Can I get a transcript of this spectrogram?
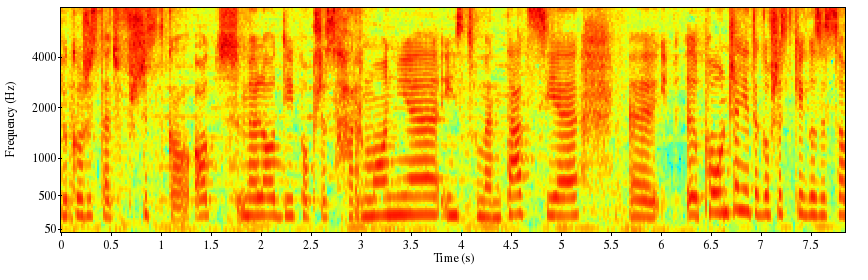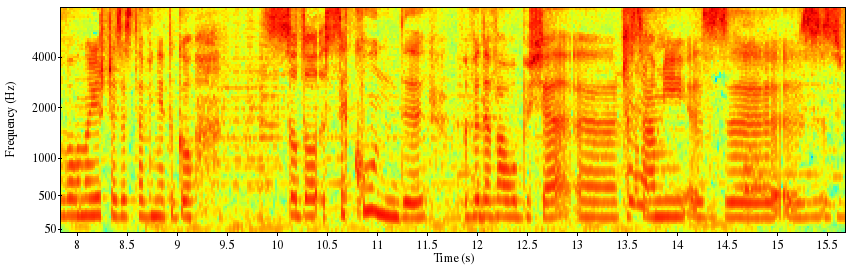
wykorzystać wszystko, od melodii poprzez harmonię, instrumentację, połączenie tego wszystkiego ze sobą, no jeszcze zestawienie tego co do sekundy wydawałoby się e, czasami z, z,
